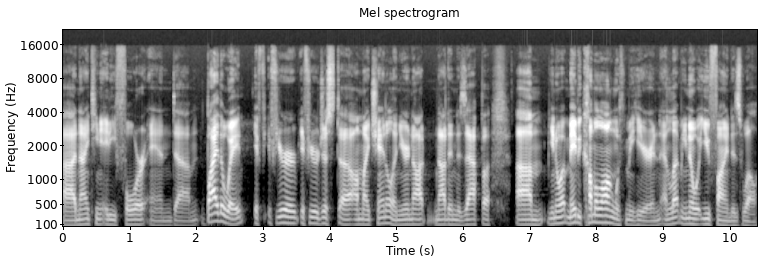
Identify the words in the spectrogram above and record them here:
uh, 1984. And um, by the way, if, if you're if you're just uh, on my channel and you're not not into Zappa, um, you know what? Maybe come along with me here and, and let me know what you find as well.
